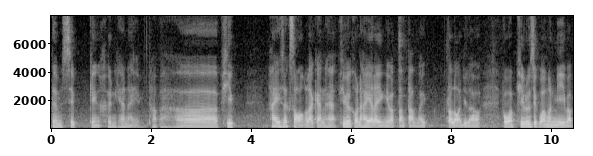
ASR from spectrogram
เต็มสิบเก่งขึ้นแค่ไหนถ้าเอ่อพี่ให้สักสองแล้วกันฮะพี่เป็นคนให้อะไรอย่างนี้แบบต่ำๆไว้ตลอดอยู่แล้ว เพราะว่าพี่รู้สึกว่ามันมีแบบ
